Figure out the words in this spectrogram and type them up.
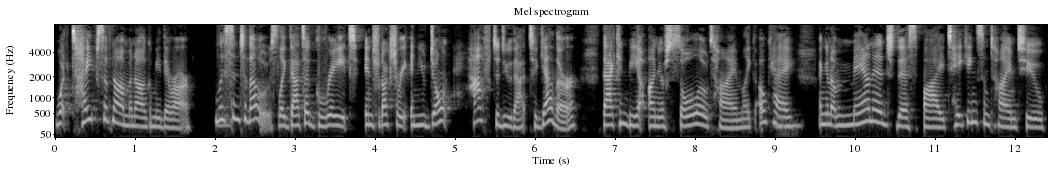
what types of non-monogamy there are mm-hmm. listen to those. Like that's a great introductory and you don't have to do that together. That can be on your solo time like okay mm-hmm. i'm going to manage this by taking some time to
